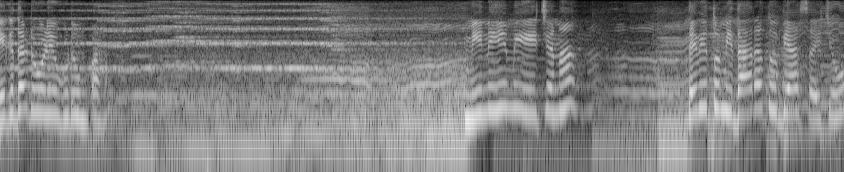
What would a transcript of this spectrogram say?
एकदा डोळे उघडून पहा. मी नेहमी यायचे ना तेव्हा तुम्ही दारात उभी असायचे हो.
